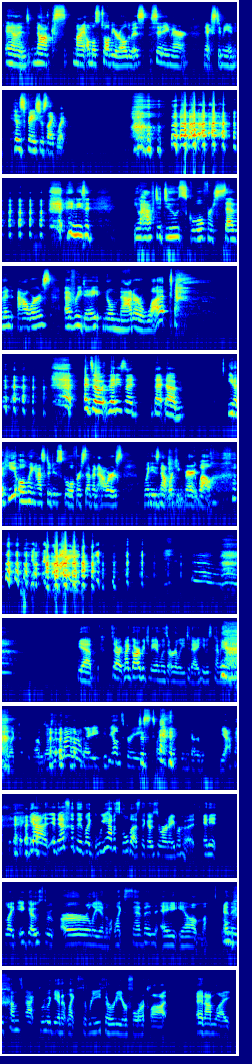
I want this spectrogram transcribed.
And Knox, my almost 12-year-old was sitting there next to me and his face just like went and he said, You have to do school for seven hours every day, no matter what. and so then he said that, um, you know, he only has to do school for seven hours when he's not working very well. right. Yeah, Sorry, my garbage man was early today. He was coming yeah. to collect the garbage. I was like, you might want to wait. You'd be on screen. Just like, the. Yeah, yeah, and that's something like we have a school bus that goes through our neighborhood, and it like it goes through early in the like seven a.m. and then comes back through again at like three thirty or four o'clock, and I'm like,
